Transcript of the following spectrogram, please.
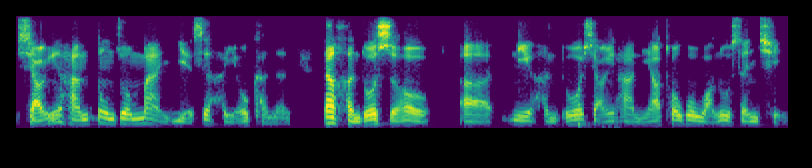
小银行动作慢也是很有可能，但很多时候，呃，你很多小银行你要透过网络申请，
